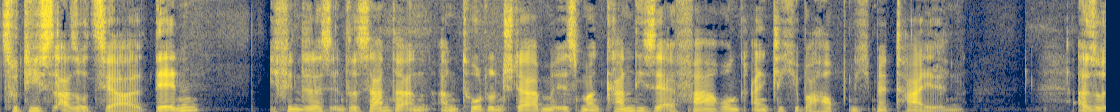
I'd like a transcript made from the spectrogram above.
zutiefst asozial, denn ich finde, das Interessante an, an Tod und Sterben ist, man kann diese Erfahrung eigentlich überhaupt nicht mehr teilen. Also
